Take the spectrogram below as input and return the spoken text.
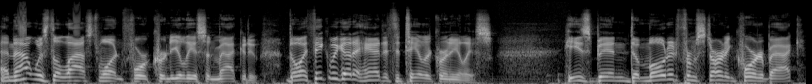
and that was the last one for Cornelius and McAdoo. Though I think we got to hand it to Taylor Cornelius. He's been demoted from starting quarterback.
